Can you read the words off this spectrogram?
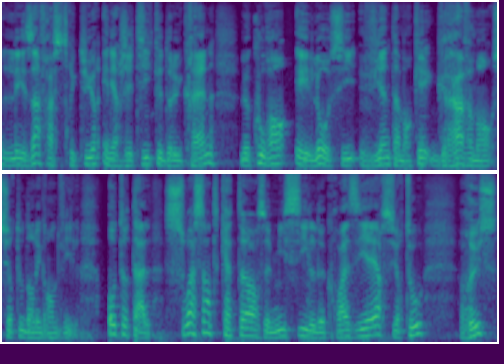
les infrastructures énergétiques de l'Ukraine. Le courant et l'eau aussi viennent à manquer gravement, surtout dans les grandes villes. Au total, 74 missiles de croisière, surtout russes,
